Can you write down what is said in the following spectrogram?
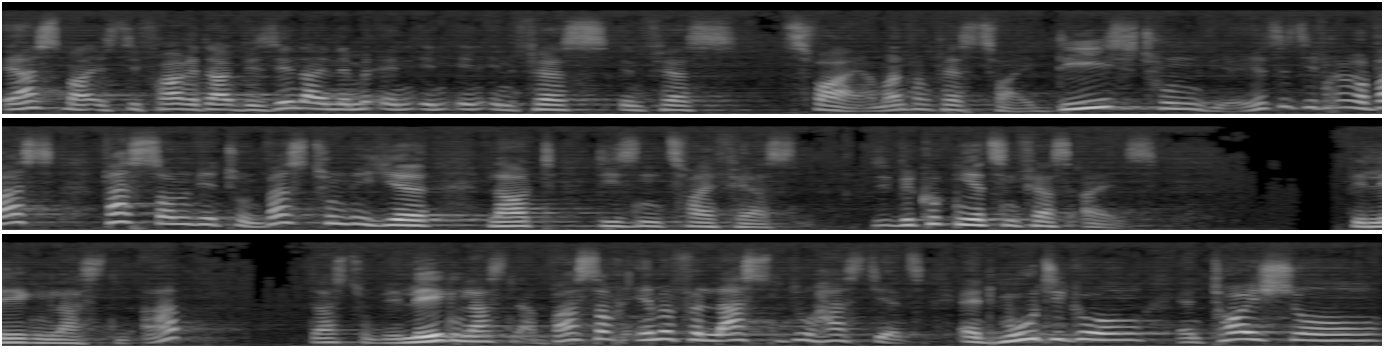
erstmal ist die Frage da, wir sehen da in, in, in, in, Vers, in Vers 2, am Anfang Vers 2, dies tun wir. Jetzt ist die Frage, was, was sollen wir tun? Was tun wir hier laut diesen zwei Versen? Wir gucken jetzt in Vers 1. Wir legen Lasten ab, das tun wir. Legen Lasten ab, was auch immer für Lasten du hast jetzt. Entmutigung, Enttäuschung,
